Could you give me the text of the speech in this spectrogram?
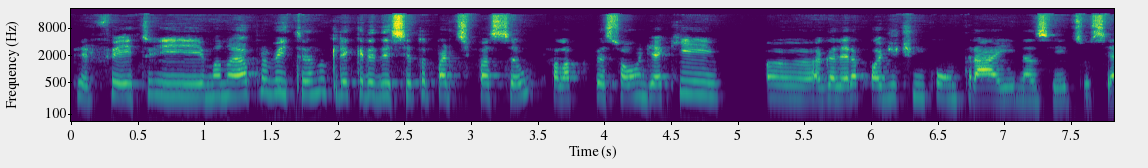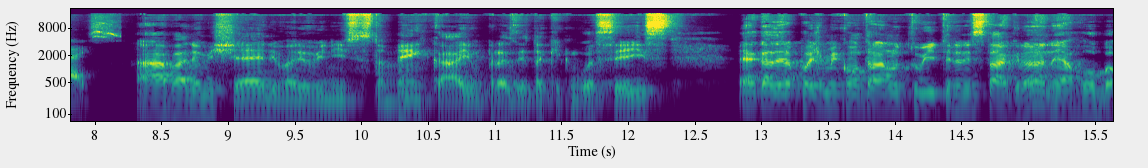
Perfeito. E, Manuel, aproveitando, queria agradecer a tua participação, falar para o pessoal onde é que a galera pode te encontrar aí nas redes sociais? Ah, valeu, Michele, valeu, Vinícius também, Caio, um prazer estar aqui com vocês. É, a galera pode me encontrar no Twitter e no Instagram, né, arroba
